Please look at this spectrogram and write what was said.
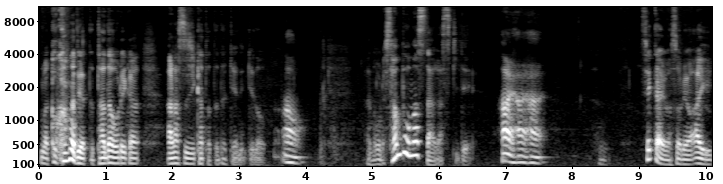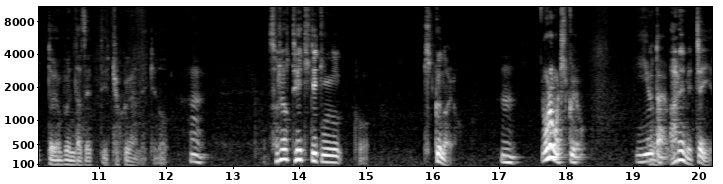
まあここまでやったらただ俺があらすじ語っただけやねんけどうんはあの俺サンボマスターが好きでいはいはい「世界はそれを愛と呼ぶんだぜ」っていう曲があんねんけどうん。それを定期的にこう聞くのよ。うん。俺も聞くよいい歌よ。うん。あれめっちゃいい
